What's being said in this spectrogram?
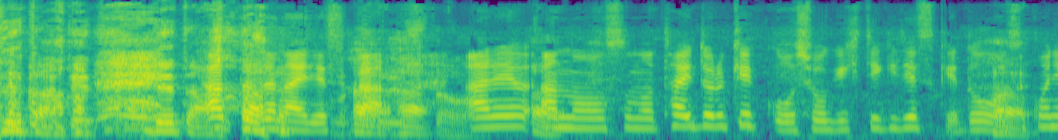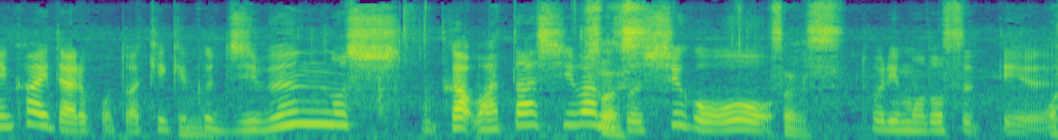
出 た出た。あったじゃないですか。はい。はい。あれ、はい。あの、そのタイトル結構衝撃的ですけど、はい。そこに書いてあることは結局うん。自分のし、が、私はの主語を。取り戻すっていう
